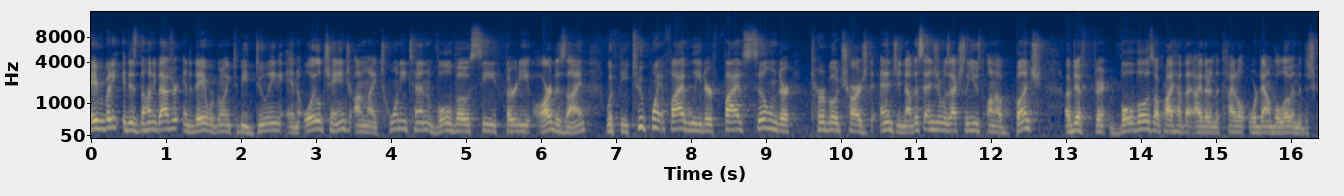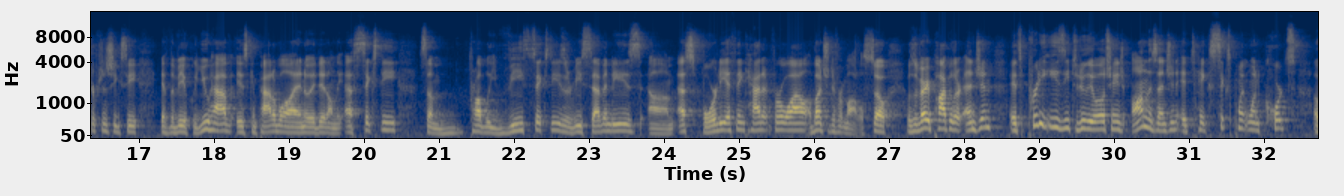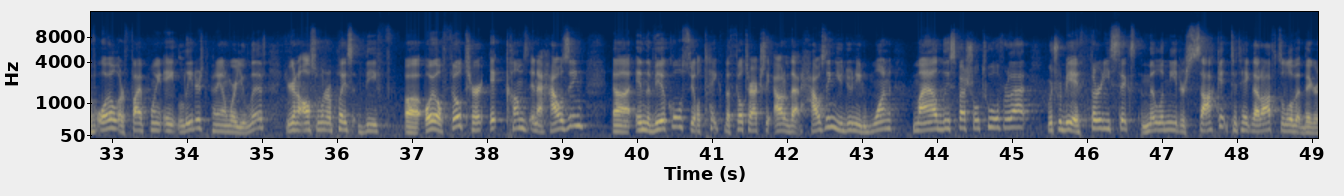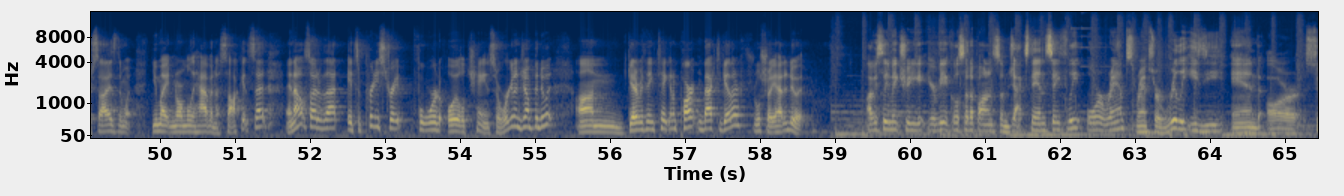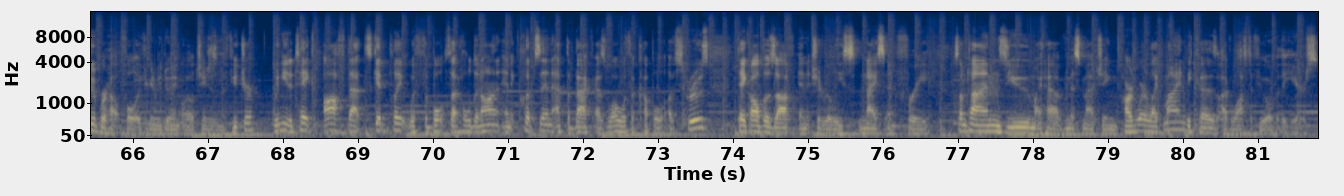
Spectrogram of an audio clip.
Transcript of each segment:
Hey everybody, it is the Honey Badger, and today we're going to be doing an oil change on my 2010 Volvo C30R design with the 2.5 liter, five cylinder turbocharged engine. Now this engine was actually used on a bunch of different Volvos. I'll probably have that either in the title or down below in the description so you can see if the vehicle you have is compatible. I know they did on the S60, some probably V60s or V70s. Um, S40, I think, had it for a while, a bunch of different models. So it was a very popular engine. It's pretty easy to do the oil change on this engine. It takes 6.1 quarts of oil or 5.8 liters, depending on where you live. You're gonna also wanna replace the uh, oil filter. It comes in a housing uh, in the vehicle, so you'll take the filter actually out of that housing. You do need one mildly special tool for that, which would be a 36 millimeter socket to take that off. It's a little bit bigger size than what you might normally have in a socket set. And outside of that, it's a pretty straightforward oil change. So we're gonna jump into it, um, get everything taken apart and back together. We'll show you how to do it. Obviously, make sure you get your vehicle set up on some jack stands safely or ramps. Ramps are really easy and are super helpful if you're gonna be doing oil changes in the future. We need to take off that skid plate with the bolts that hold it on and it clips in at the back as well with a couple of screws. Take all those off and it should release nice and free. Sometimes you might have mismatching hardware like mine because I've lost a few over the years.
